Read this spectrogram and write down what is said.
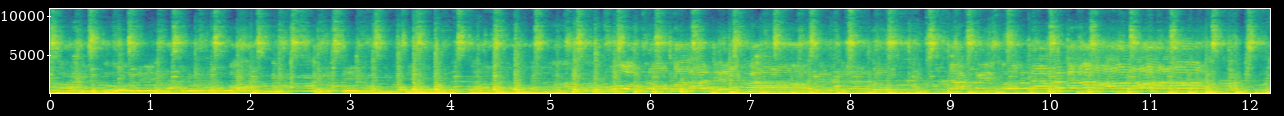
খানি ধরে লায়ন ভাই কেটে দিতে যায় ও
